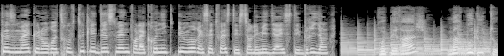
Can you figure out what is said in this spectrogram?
Cosma que l'on retrouve toutes les deux semaines pour la chronique humour et cette fois c'était sur les médias et c'était brillant. Repérage Margot Douteau.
